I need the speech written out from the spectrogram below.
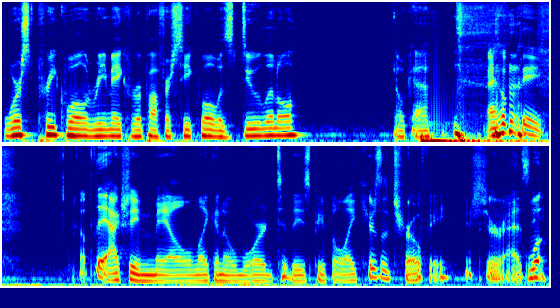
worst prequel, remake, ripoff, or sequel was Dolittle. Okay. I hope they hope they actually mail like an award to these people. Like, here's a trophy. Sure, as well.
